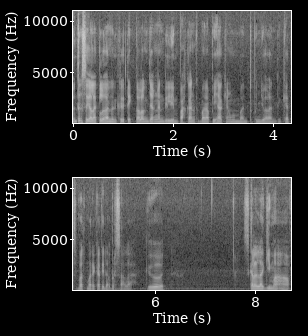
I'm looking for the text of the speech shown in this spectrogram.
Untuk segala keluhan dan kritik, tolong jangan dilimpahkan kepada pihak yang membantu penjualan tiket sebab mereka tidak bersalah. Good. Sekali lagi maaf.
